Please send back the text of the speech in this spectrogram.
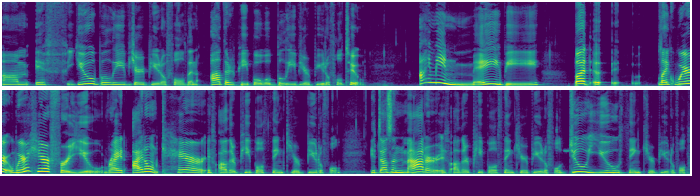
um, if you believe you're beautiful, then other people will believe you're beautiful too. I mean, maybe, but uh, like we're we're here for you, right? I don't care if other people think you're beautiful. It doesn't matter if other people think you're beautiful. Do you think you're beautiful?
